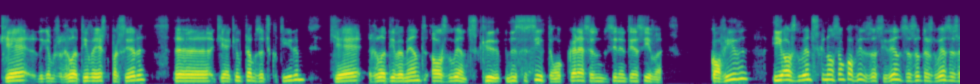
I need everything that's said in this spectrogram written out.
que é, digamos, relativo a este parecer, uh, que é aquilo que estamos a discutir, que é relativamente aos doentes que necessitam ou que carecem de medicina intensiva Covid e aos doentes que não são Covid, os acidentes, as outras doenças,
